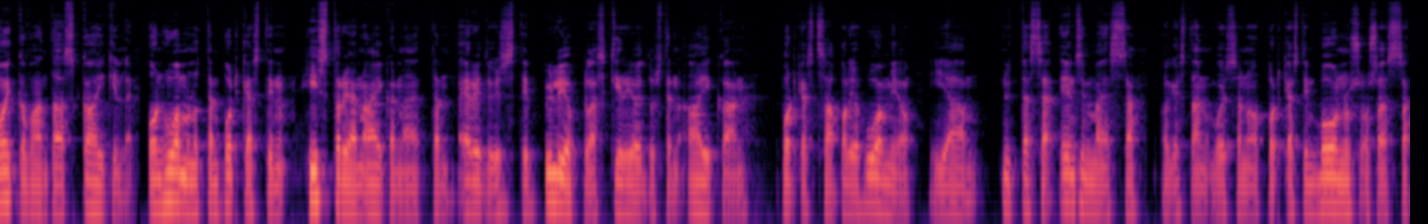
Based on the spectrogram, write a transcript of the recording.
Moikka vaan taas kaikille. On huomannut tämän podcastin historian aikana, että erityisesti ylioppilaskirjoitusten aikaan podcast saa paljon huomioon. Ja nyt tässä ensimmäisessä, oikeastaan voisi sanoa podcastin bonusosassa,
